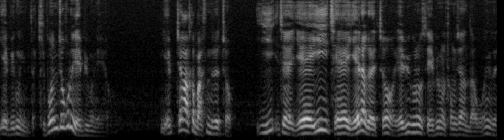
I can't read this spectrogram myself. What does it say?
예비군입니다. 기본적으로 예비군이에요. 예, 제가 아까 말씀드렸죠. 이 이제 예 이 제 예라 그랬죠. 예비군으로서 예비군을 통제한다고. 근데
